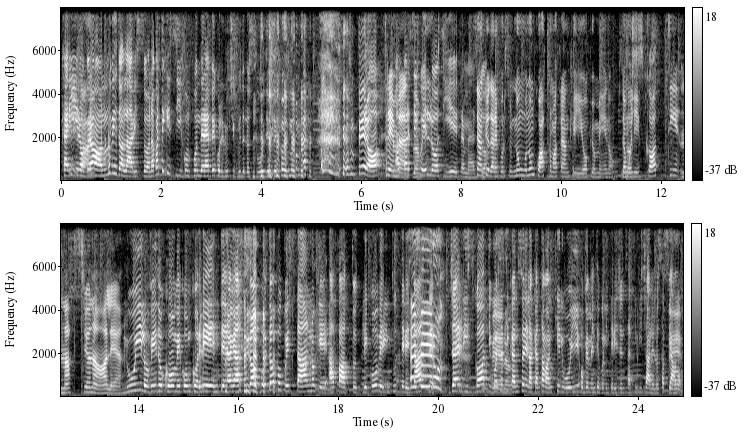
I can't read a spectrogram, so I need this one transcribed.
Carino, Sì, però non lo vedo all'Ariston. A parte che si confonderebbe con le luci blu dello studio, secondo me. però, Tre e a mezzo. parte quello, sì, tre e mezzo. Sì, anche io darei forse non, non 4, ma 3 anche io, più o meno. Siamo Lo lì. Scotti nazionale. Lui lo vedo come concorrente, ragazzi. dopo, dopo quest'anno che ha fatto le cover in tutte le salse! Jerry Scotti, qualsiasi canzone la cantava anche lui, ovviamente con l'intelligenza artificiale, lo sappiamo. Sì.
